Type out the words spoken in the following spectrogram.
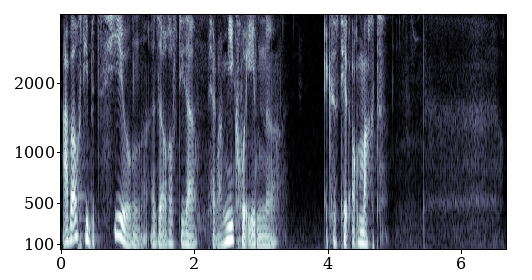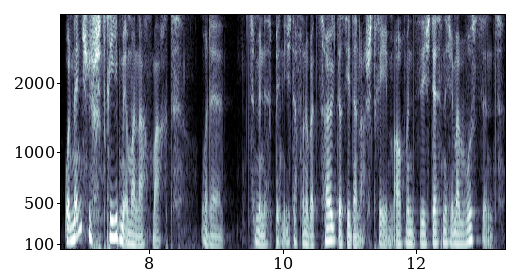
Aber auch die Beziehung, also auch auf dieser, ich sag mal, Mikroebene, existiert auch Macht. Und Menschen streben immer nach Macht. Oder zumindest bin ich davon überzeugt, dass sie danach streben, auch wenn sie sich dessen nicht immer bewusst sind.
